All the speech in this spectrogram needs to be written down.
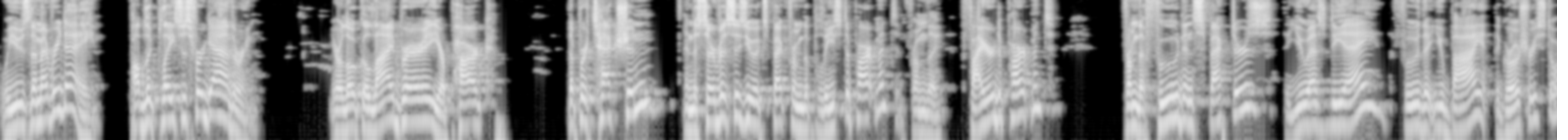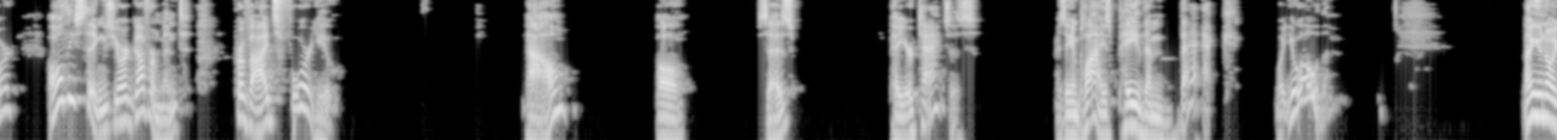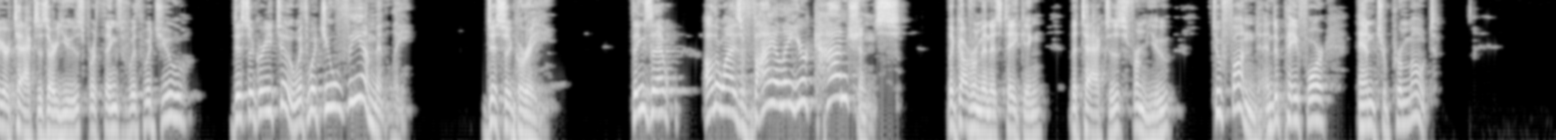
we use them every day. Public places for gathering. Your local library, your park, the protection and the services you expect from the police department and from the fire department, from the food inspectors, the USDA, the food that you buy at the grocery store. All these things your government provides for you. Now, Paul says, pay your taxes. As he implies, pay them back what you owe them. Now you know your taxes are used for things with which you disagree too, with which you vehemently disagree. Things that otherwise violate your conscience. The government is taking the taxes from you to fund and to pay for and to promote.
